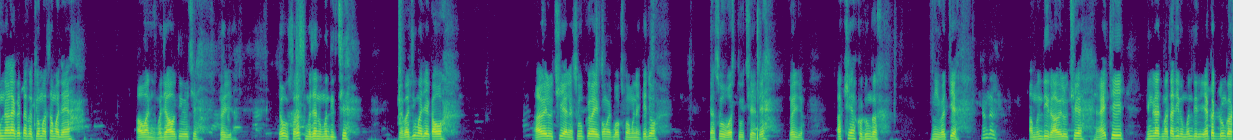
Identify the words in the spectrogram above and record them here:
ઉનાળા કરતાં તો ચોમાસામાં જ અહીંયા આવવાની મજા આવતી હોય છે. જોઈએ એવું સરસ મજાનું મંદિર છે. ને બાજુમાં જ એક આવો આવેલું છે અને શું કહેવાય કોમેન્ટ બોક્સમાં મને કહેજો. ત્યાં શું વસ્તુ છે તે જોઈ લો આખે આખો ડુંગરની વચ્ચે જંગલ. આ મંદિર આવેલું છે. અહીંથી હિંગળાજ માતાજીનું મંદિર એક જ ડુંગર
